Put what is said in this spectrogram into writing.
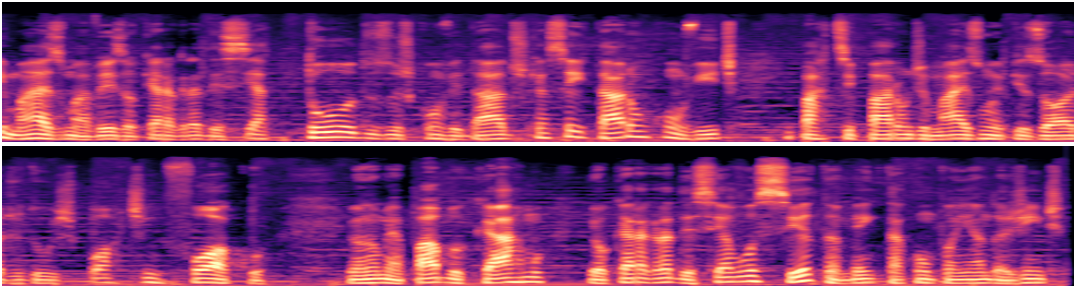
E mais uma vez eu quero agradecer a todos os convidados que aceitaram o convite e participaram de mais um episódio do Esporte em Foco. Meu nome é Pablo Carmo e eu quero agradecer a você também que está acompanhando a gente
